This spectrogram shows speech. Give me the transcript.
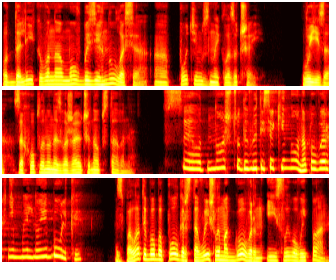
Отдалік вона мов би, зігнулася, а потім зникла з очей. Луїза, захоплено незважаючи на обставини. Все одно, що дивитися кіно на поверхні мильної бульки. З палати Боба Полгерста вийшли МакГоверн і сливовий пан.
